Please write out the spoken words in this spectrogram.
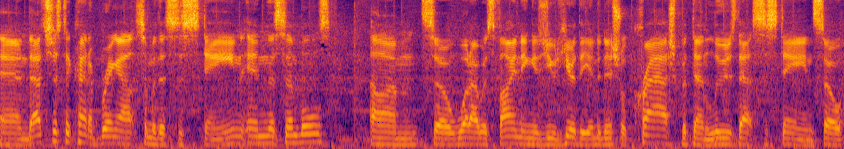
And that's just to kind of bring out some of the sustain in the cymbals. Um, so what I was finding is you'd hear the initial crash, but then lose that sustain. So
